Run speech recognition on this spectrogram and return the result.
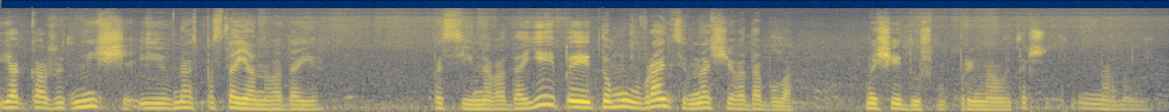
як кажуть, нижче, і в нас постійно вода є. Постійна вода є, і тому вранці в нас ще вода була. Ми ще й душ приймали, так що нормально.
